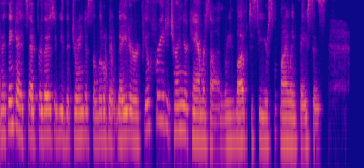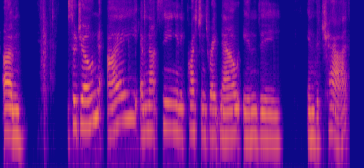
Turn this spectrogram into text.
And I think I had said for those of you that joined us a little bit later, feel free to turn your cameras on. We love to see your smiling faces. Um, so Joan, I am not seeing any questions right now in the in the chat,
